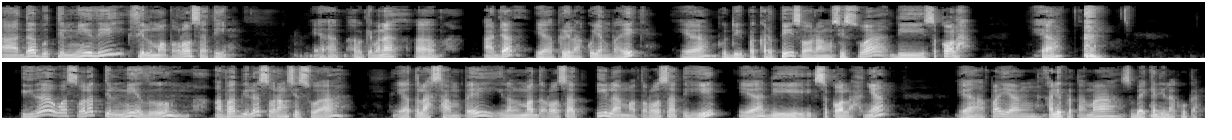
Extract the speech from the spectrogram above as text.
Adabut tilmidhi fil madrasati. Ya, bagaimana uh, adab ya perilaku yang baik ya budi pekerti seorang siswa di sekolah Ya. Idza wasalat tilmidhu apabila seorang siswa ya telah sampai ilal madrasat ila madrasatihi ya di sekolahnya ya apa yang kali pertama sebaiknya dilakukan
